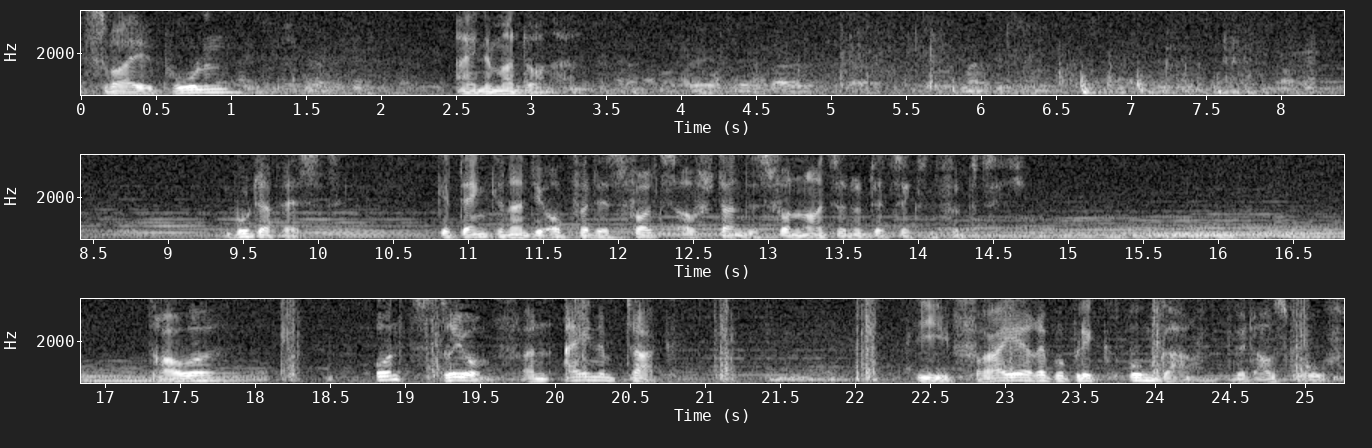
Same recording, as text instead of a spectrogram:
Zwei Polen, eine Madonna. Budapest. Gedenken an die Opfer des Volksaufstandes von 1956. Trauer und Triumph an einem Tag. Die Freie Republik Ungarn wird ausgerufen.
